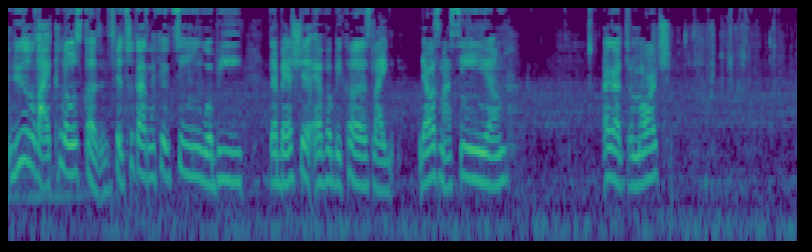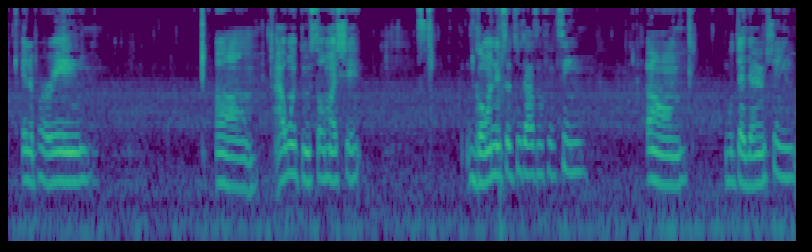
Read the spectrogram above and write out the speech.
are like close cousins. 2015 will be the best year ever because like that was my senior. I got to March in the parade. Um, I went through so much shit going into 2015 um, with that dancing.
